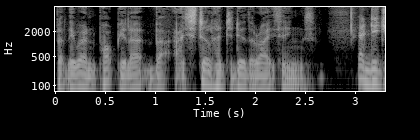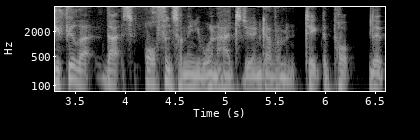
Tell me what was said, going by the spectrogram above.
but they weren't popular, but I still had to do the right things. And did you feel that that's often something you one had to do in government? Take the pop, the,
